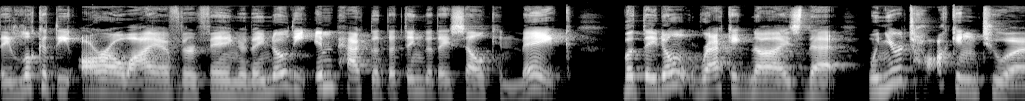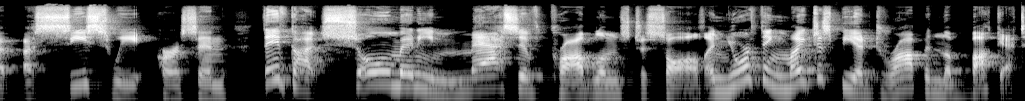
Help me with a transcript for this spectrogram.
they look at the ROI of their thing or they know the impact that the thing that they sell can make, but they don't recognize that when you're talking to a, a C suite person, they've got so many massive problems to solve. And your thing might just be a drop in the bucket.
